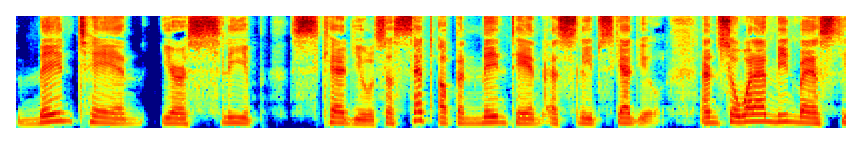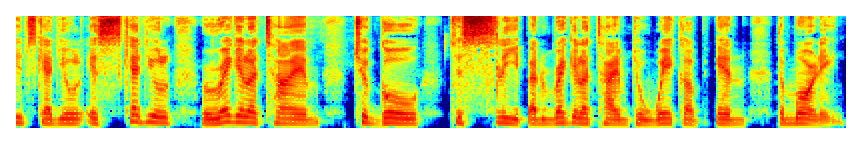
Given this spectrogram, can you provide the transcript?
maintain your sleep schedule. So set up and maintain a sleep schedule. And so what I mean by a sleep schedule is schedule regular time to go to sleep and regular time to wake up in the morning.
